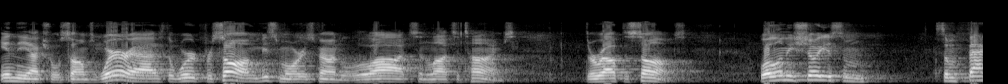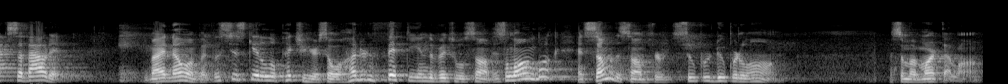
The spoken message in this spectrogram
in the actual Psalms, whereas the word for song, Mizmor, is found lots and lots of times throughout the Psalms. Well, let me show you some, some facts about it. You might know them, but let's just get a little picture here. So, 150 individual Psalms. It's a long book, and some of the Psalms are super duper long. Some of them aren't that long.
